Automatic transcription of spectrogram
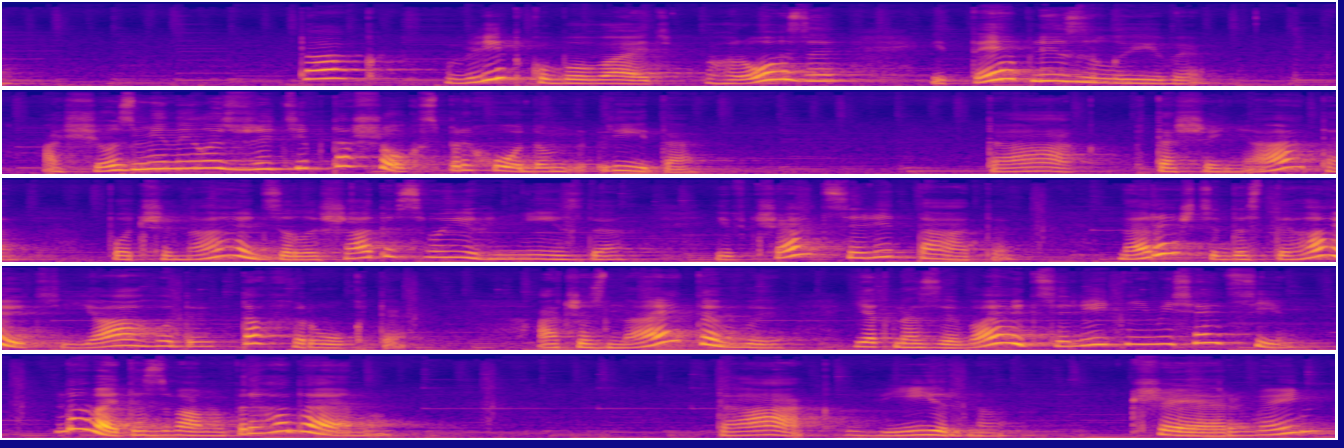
Так, влітку бувають грози і теплі зливи. А що змінилось в житті пташок з приходом літа? Так, пташенята починають залишати свої гнізда і вчаться літати. Нарешті достигають ягоди та фрукти. А чи знаєте ви, як називаються літні місяці? Давайте з вами пригадаємо. Так, вірно. Червень,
